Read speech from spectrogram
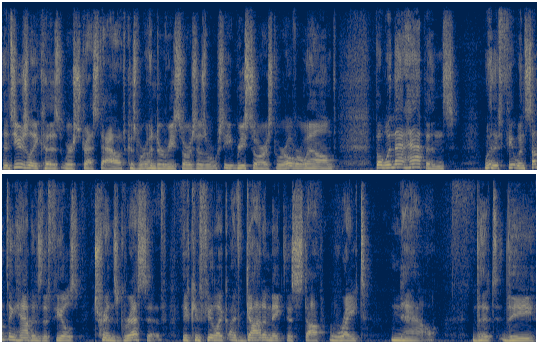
and it's usually because we're stressed out, because we're under resources, we're resourced, we're overwhelmed. But when that happens, when, it feel, when something happens that feels transgressive, it can feel like I've got to make this stop right now that the,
